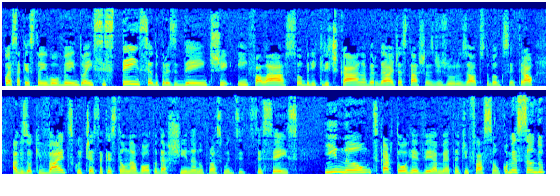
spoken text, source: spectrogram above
com essa questão envolvendo a insistência do presidente em falar sobre criticar, na verdade, as taxas de juros altos do Banco Central. Avisou que vai discutir essa questão na volta da China no próximo 16 e não descartou rever a meta de inflação. Começando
